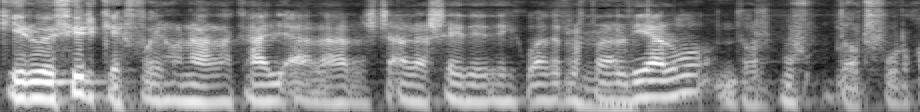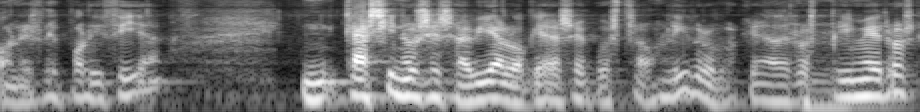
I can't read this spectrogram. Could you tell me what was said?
quiero decir que fueron a la calle, a la, a la sede de Cuadros para el Diálogo, dos, dos furgones de policía, casi no se sabía lo que era secuestrar un libro, porque era de los mm. primeros,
